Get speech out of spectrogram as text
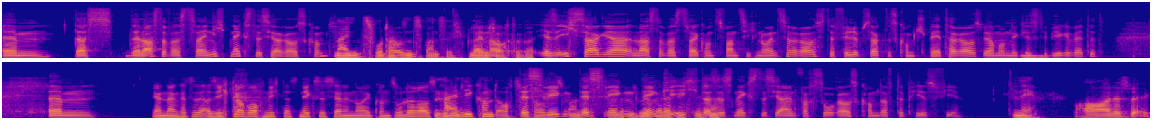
ähm, dass The Last of Us 2 nicht nächstes Jahr rauskommt. Nein, 2020, bleibe genau. ich auch dabei. Also ich sage ja, Last of Us 2 kommt 2019 raus. Der Philipp sagt, es kommt später raus. Wir haben um eine Kiste mhm. Bier gewettet. Ähm, ja, und dann kannst du, also ich glaube auch nicht, dass nächstes Jahr eine neue Konsole rauskommt. Nein, die kommt auch 2020. Deswegen, deswegen denke ich, sicher. dass es nächstes Jahr einfach so rauskommt auf der PS4. Nee. Oh, das wäre.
